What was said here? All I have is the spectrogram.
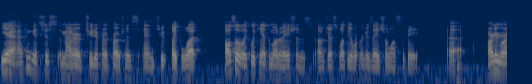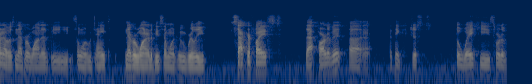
Yeah, I think it's just a matter of two different approaches and two like what also like looking at the motivations of just what the organization wants to be. Uh, Arte Moreno has never wanted to be someone who tanked, never wanted to be someone who really sacrificed that part of it. Uh, I think just the way he sort of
